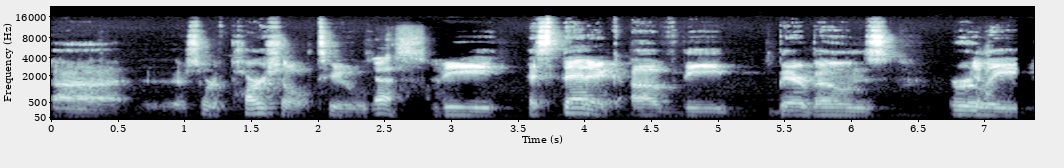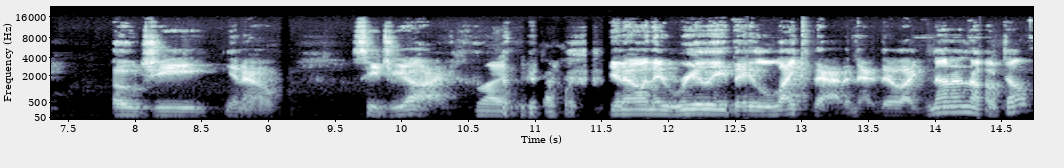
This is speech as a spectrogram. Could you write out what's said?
uh, they're sort of partial to yes the aesthetic of the bare bones early OG, you know, CGI. Right, exactly. you know, and they really they like that, and they're they're like, no, no, no, don't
